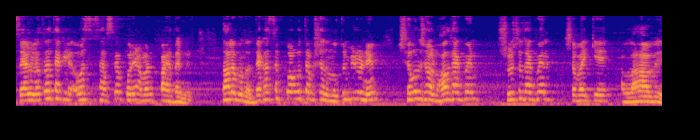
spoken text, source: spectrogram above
চ্যানেল নতুন থাকলে অবশ্যই সাবস্ক্রাইব করে আমার পাশে থাকবেন। তাহলে বন্ধুরা, দেখা হচ্ছে পরবর্তী আপনার সাথে নতুন ভিডিও নিয়ে। সে বন্ধু সবাই ভালো থাকবেন, সুস্থ থাকবেন, সবাইকে আল্লাহ হাফেজ।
